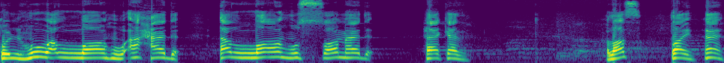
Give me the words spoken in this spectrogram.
قل هو الله أحد. الله الصمد. هكذا. خلاص؟ طيب ها.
